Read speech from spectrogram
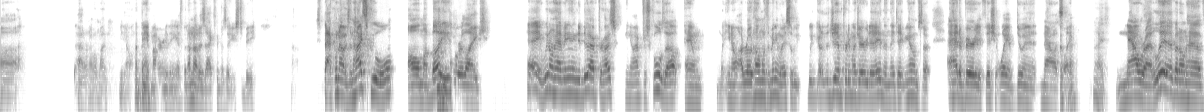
Uh, I don't know what my you know bad. BMI or anything is, but I'm not as active as I used to be. Back when I was in high school, all my buddies were like, "Hey, we don't have anything to do after high school, you know, after school's out." And you know, I rode home with them anyway, so we we go to the gym pretty much every day, and then they take me home. So I had a very efficient way of doing it. Now it's Okay. like Nice. now where I live, I don't have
